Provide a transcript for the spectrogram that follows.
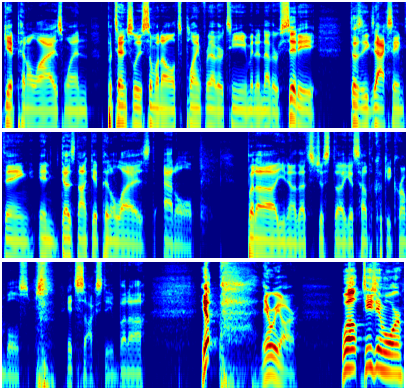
get penalized when potentially someone else playing for another team in another city does the exact same thing and does not get penalized at all. But uh, you know, that's just uh, I guess how the cookie crumbles. it sucks, dude. But uh, yep, there we are. Well, DJ Moore,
